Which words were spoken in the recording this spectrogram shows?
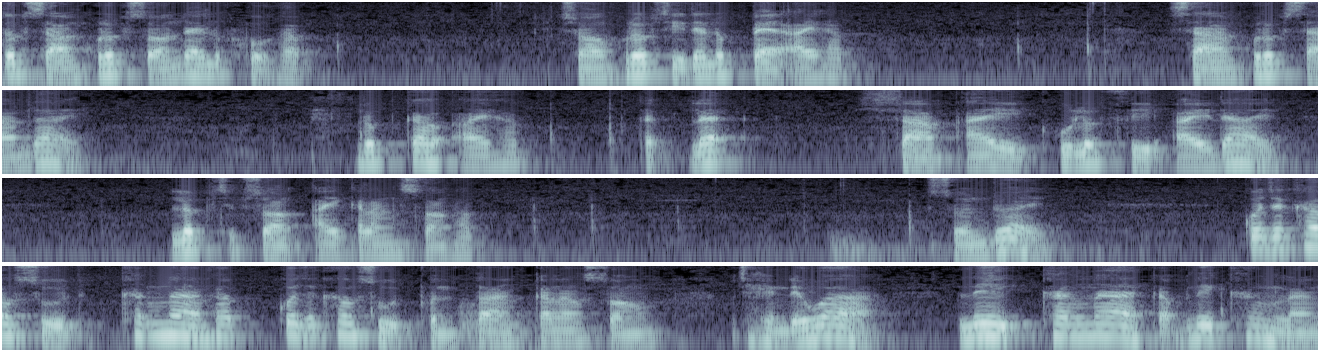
ลบสามคูณลบสองได้ลบหกครับสองคูณลบสี่ได้ลบแปดไอครับสามคูณลบสามได้ลบเก้าไอครับ และสามไอคูณลบสี่ไอได้ลบสิบสองไอกำลังสองครับ ส่วนด้วย ก็จะเข้าสูตรข้างหน้าครับ ก็จะเข้าสูตรผลต่างกำลังสองจะเห็นได้ว่า เลขข้างหน้ากับเลขข้างหลัง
